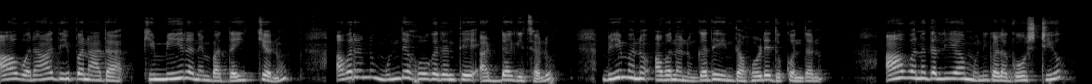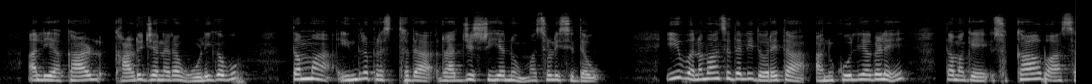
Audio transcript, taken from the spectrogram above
ಆ ವನಾಧಿಪನಾದ ಕಿಮ್ಮೀರನೆಂಬ ದೈತ್ಯನು ಅವರನ್ನು ಮುಂದೆ ಹೋಗದಂತೆ ಅಡ್ಡಗಿಸಲು ಭೀಮನು ಅವನನ್ನು ಗದೆಯಿಂದ ಹೊಡೆದು ಕೊಂದನು. ಆ ವನದಲ್ಲಿಯ ಮುನಿಗಳ ಗೋಷ್ಠಿಯು, ಅಲ್ಲಿಯ ಕಾಡು ಕಾಡು ಜನರ ಊಳಿಗವು, ತಮ್ಮ ಇಂದ್ರಪ್ರಸ್ಥದ ರಾಜ್ಯಶ್ರೀಯನ್ನು ಮಸುಳಿಸಿದ್ದವು. ಈ ವನವಾಸದಲ್ಲಿ ದೊರೆತ ಅನುಕೂಲ್ಯಗಳೇ ತಮಗೆ ಸುಖಾವಾಸ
